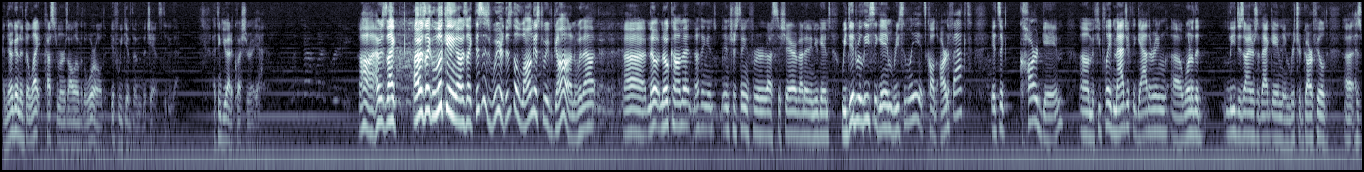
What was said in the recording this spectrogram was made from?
and they're going to delight customers all over the world if we give them the chance to do that. I think you had a question, right? Yeah. Ah, I was like, I was like looking. I was like, this is weird. This is the longest we've gone without. Uh, no, no comment. Nothing in- interesting for us to share about any new games. We did release a game recently. It's called Artifact. It's a card game. Um, if you played Magic: The Gathering, uh, one of the lead designers of that game, named Richard Garfield, uh, has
